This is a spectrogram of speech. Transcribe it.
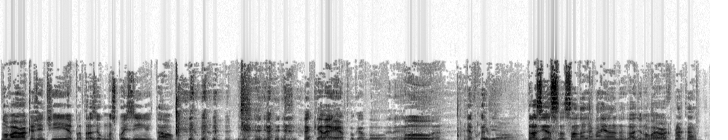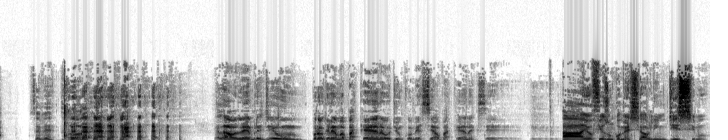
Nova York a gente ia para trazer algumas coisinhas e tal. Aquela época boa, né? Boa. Época Que de. bom. Trazia sandália havaiana lá de Nova York para cá. Você vê? Sei lá, eu lembro de um programa bacana ou de um comercial bacana que você, Ah, eu fiz um comercial lindíssimo.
